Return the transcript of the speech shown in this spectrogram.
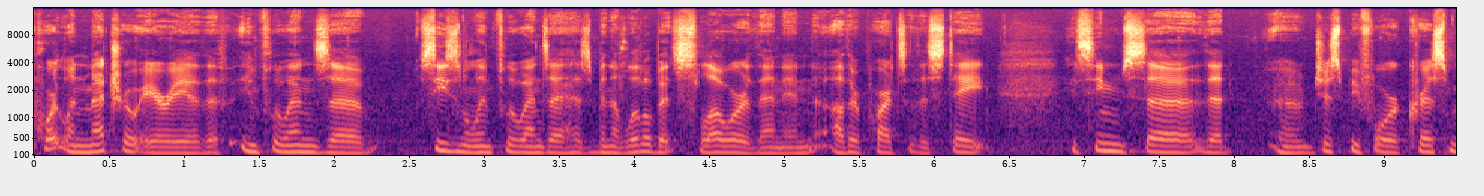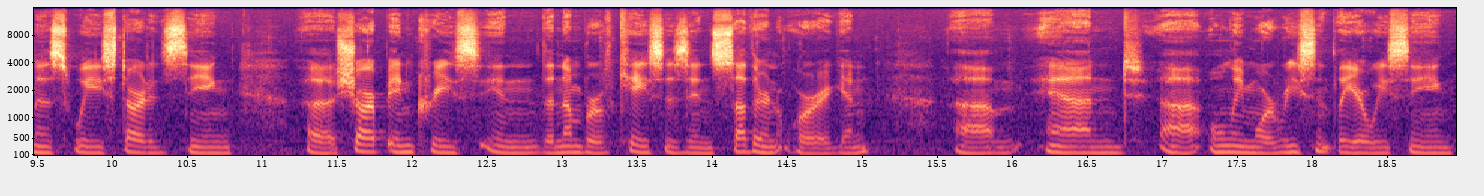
Portland metro area, the influenza, seasonal influenza, has been a little bit slower than in other parts of the state. It seems uh, that uh, just before Christmas, we started seeing a sharp increase in the number of cases in southern Oregon. Um, and uh, only more recently are we seeing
